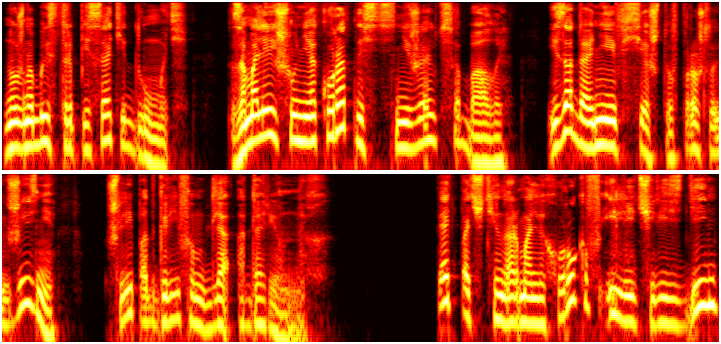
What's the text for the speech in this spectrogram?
Нужно быстро писать и думать. За малейшую неаккуратность снижаются баллы. И задания все, что в прошлой жизни, шли под грифом «для одаренных». Пять почти нормальных уроков или через день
